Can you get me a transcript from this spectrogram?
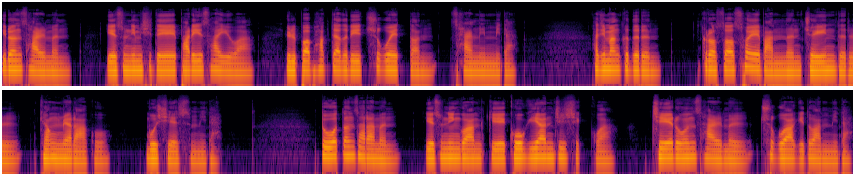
이런 삶은 예수님 시대의 바리사이와 율법 학자들이 추구했던 삶입니다. 하지만 그들은 그로써 소외받는 죄인들을 경멸하고 무시했습니다. 또 어떤 사람은 예수님과 함께 고귀한 지식과 지혜로운 삶을 추구하기도 합니다.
